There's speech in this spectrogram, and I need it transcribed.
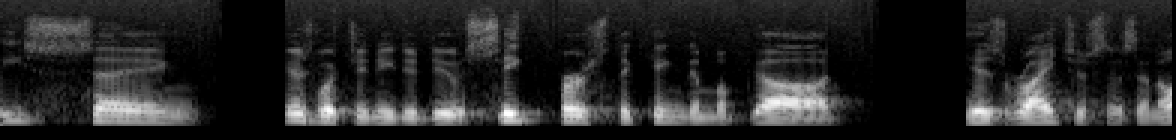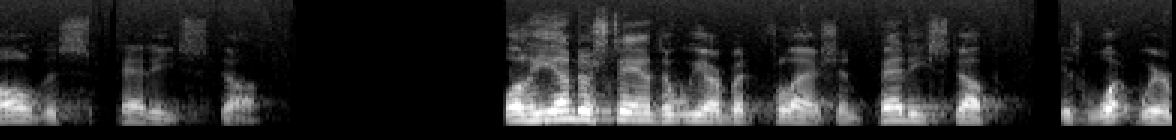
He's saying, here's what you need to do seek first the kingdom of God, his righteousness, and all this petty stuff. Well, he understands that we are but flesh, and petty stuff is what we're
